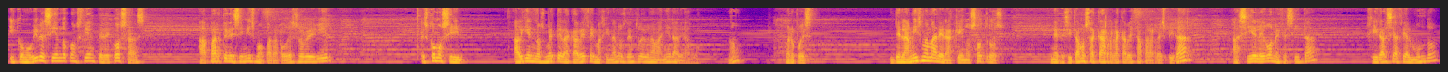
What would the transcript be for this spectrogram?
Y como vive siendo consciente de cosas, aparte de sí mismo para poder sobrevivir, es como si alguien nos mete la cabeza, imaginaros, dentro de una bañera de agua, ¿no? Bueno, pues de la misma manera que nosotros necesitamos sacar la cabeza para respirar, así el ego necesita girarse hacia el mundo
